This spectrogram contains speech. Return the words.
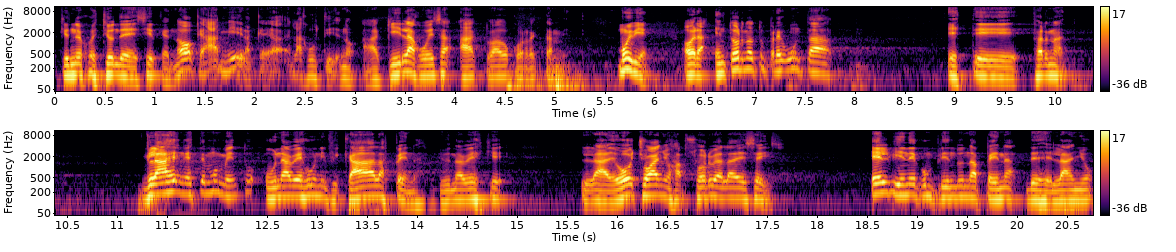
Aquí no es cuestión de decir que no, que ah, mira, que la justicia. No, aquí la jueza ha actuado correctamente. Muy bien. Ahora, en torno a tu pregunta, este, Fernando. Glass en este momento, una vez unificadas las penas y una vez que la de ocho años absorbe a la de seis, él viene cumpliendo una pena desde el año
